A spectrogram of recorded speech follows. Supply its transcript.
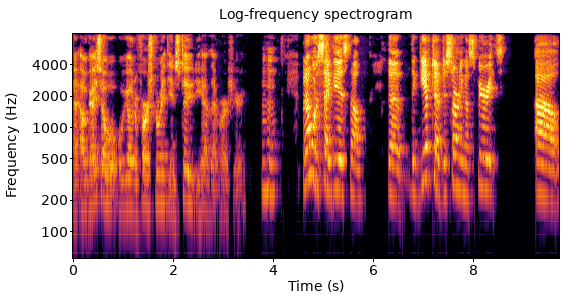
Uh, okay, so we go to First Corinthians 2. Do you have that verse here? hmm But I want to say this though, the the gift of discerning of spirits, uh,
